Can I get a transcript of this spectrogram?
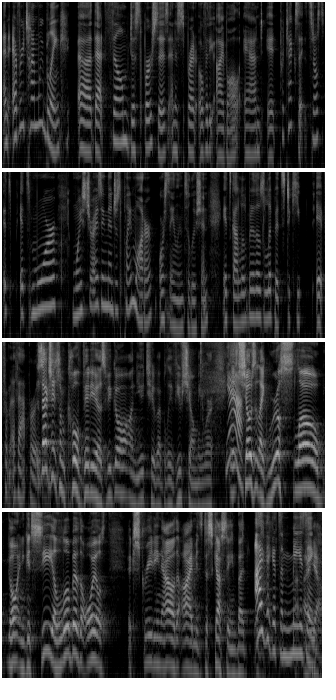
And every time we blink, uh, that film disperses and is spread over the eyeball, and it protects it. It's no, it's it's more moisturizing than just plain water or saline solution. It's got a little bit of those lipids to keep it from evaporating. There's actually some cool videos. If you go on YouTube, I believe you've shown me where Yeah. it shows it like real slow going. You can see a little bit of the oil excreting out of the eye. I mean, it's disgusting, but I think it's amazing. Uh, uh,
